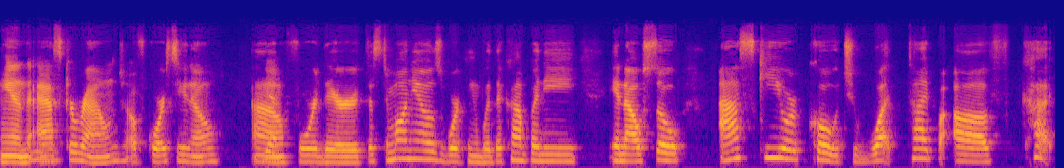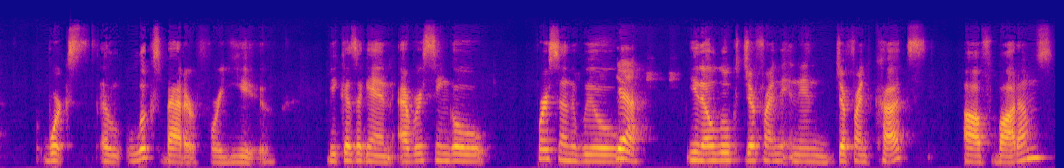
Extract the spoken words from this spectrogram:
and Mhm. ask around of course you know uh, Yeah. for their testimonials working with the company and also ask your coach what type of cut works uh, looks better for you because again every single person will yeah. you know look different and in different cuts of bottoms.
